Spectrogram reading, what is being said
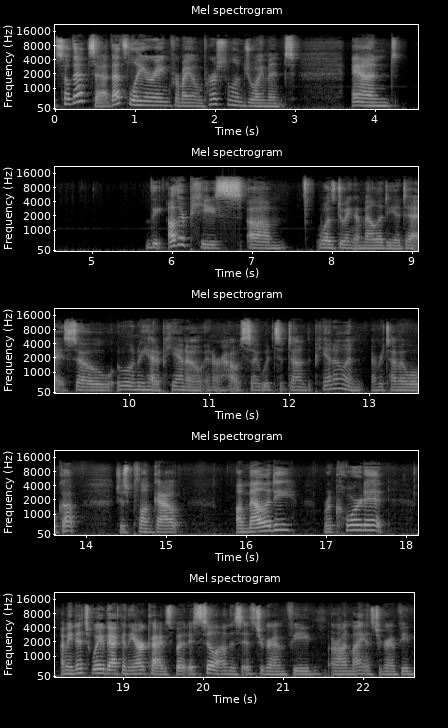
So that's. That's layering for my own personal enjoyment. And the other piece um, was doing a melody a day. So when we had a piano in our house, I would sit down at the piano, and every time I woke up, just plunk out a melody, record it. I mean, it's way back in the archives, but it's still on this Instagram feed or on my Instagram feed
